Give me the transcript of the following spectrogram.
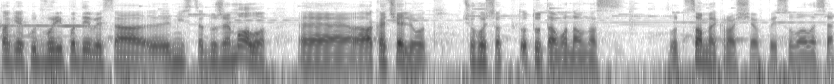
так як у дворі подивишся, е, місця дуже мало. А качелю от, чогось от, отут вона в нас от саме краще вписувалася.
